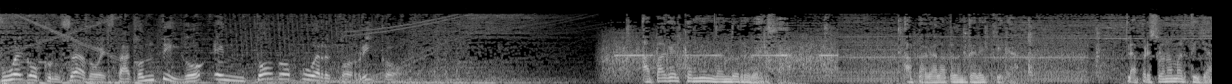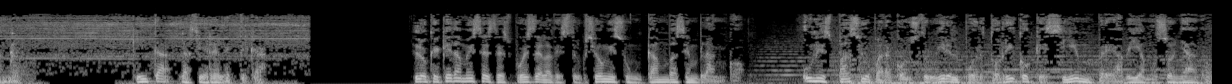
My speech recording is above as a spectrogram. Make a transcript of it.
Fuego Cruzado está contigo en todo Puerto Rico. Apaga el camión dando reversa. Apaga la planta eléctrica La persona martillando. Quita la sierra eléctrica. Lo que queda meses después de la destrucción es un canvas en blanco. Un espacio para construir el Puerto Rico que siempre habíamos soñado,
